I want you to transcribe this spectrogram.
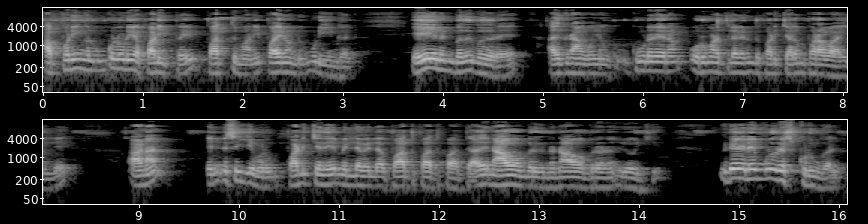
அப்படி நீங்கள் உங்களுடைய படிப்பை பத்து மணி பதினொன்றுக்கு முடியுங்கள். ஏழு என்பது வேறு. அதுக்கு நான் கொஞ்சம் கூட நேரம் ஒரு மணத்தில் இருந்து படித்தாலும் பரவாயில்லை. ஆனால் என்ன செய்ய வரும்? படித்ததே மெல்ல மெல்ல பார்த்து பார்த்து பார்த்து அதை ஞாபகம் பெறுகின்ற ஞாபகம் பெறுகிற யோசிச்சு இடையில உங்களுக்கு ரெஸ்ட் கொடுங்கள்.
